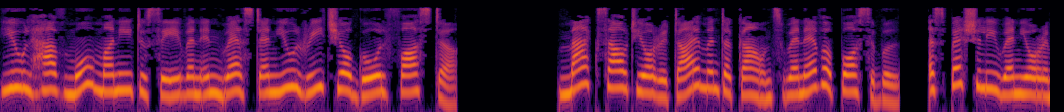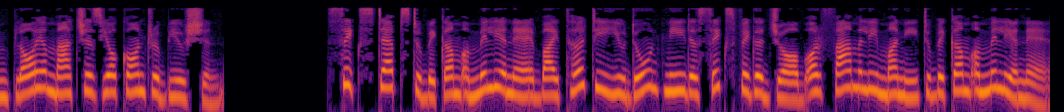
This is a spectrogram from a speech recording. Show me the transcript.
You'll have more money to save and invest and you'll reach your goal faster. Max out your retirement accounts whenever possible, especially when your employer matches your contribution. 6 Steps to Become a Millionaire by 30 You don't need a six figure job or family money to become a millionaire.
